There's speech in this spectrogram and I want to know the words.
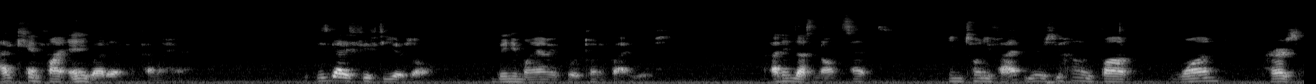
I can't find anybody that can cut my hair. This guy is 50 years old, been in Miami for 25 years. I think that's nonsense. In 25 years, you haven't found one person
